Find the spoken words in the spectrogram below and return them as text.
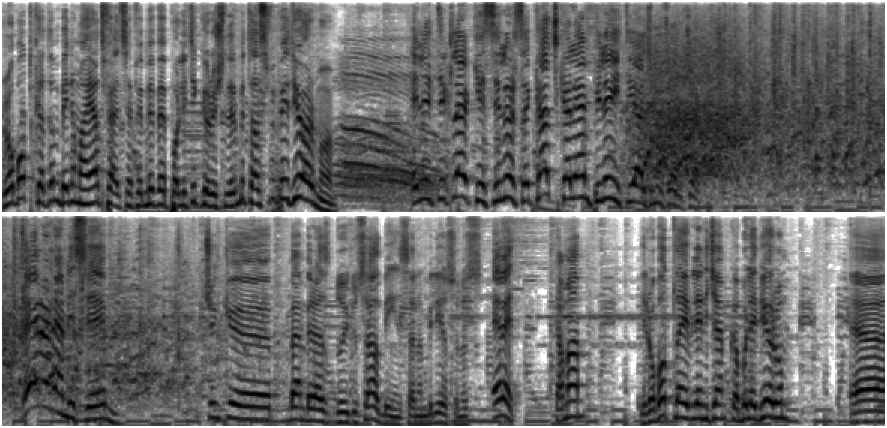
robot kadın benim hayat felsefemi ve politik görüşlerimi tasvip ediyor mu? Elektrikler kesilirse kaç kalem pile ihtiyacımız olacak? Ve en önemlisi... Çünkü ben biraz duygusal bir insanım biliyorsunuz. Evet, tamam. Bir robotla evleneceğim, kabul ediyorum. Ee,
